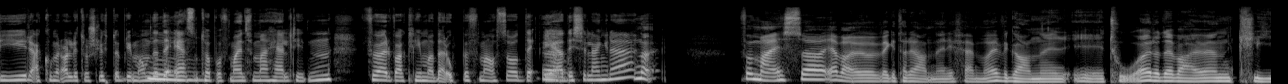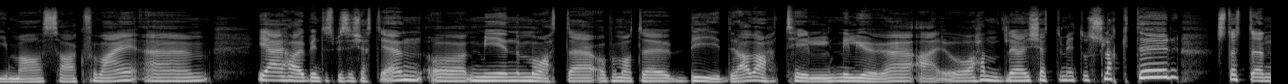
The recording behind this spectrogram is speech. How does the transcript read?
dyr. Jeg kommer aldri til å slutte å bry meg om det. Det er så top of mind for meg hele tiden. Før var klimaet der oppe for meg også. og Det er det ikke lenger. Nei. For meg så Jeg var jo vegetarianer i fem år, veganer i to år, og det var jo en klimasak for meg. Um, jeg har begynt å spise kjøtt igjen, og min måte å på en måte bidra da, til miljøet er jo å handle kjøttet mitt hos slakter, støtte en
